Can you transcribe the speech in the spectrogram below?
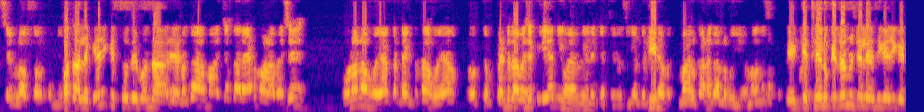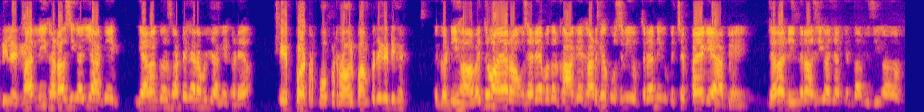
ਸਿਵਲ ਹਸਪਤਾਲ ਕੰਨੇ ਪਤਾ ਲੱਗਿਆ ਜੀ ਕਿੱਥੋਂ ਦੇ ਬੰਦਾ ਆ ਰਿਹਾ? ਬੰਦਾ ਹਿਮਾਚਲ ਦਾ ਰਹਿਣ ਵਾਲਾ ਵੈਸੇ ਉਹਨਾਂ ਨਾਲ ਹੋਇਆ ਕੰਟੈਕਟ ਤਾਂ ਹੋਇਆ ਪਿੰਡ ਦਾ ਵੈਸੇ ਕਲੀਅਰ ਨਹੀਂ ਹੋਇਆ ਵੀ ਹਲੇ ਕਿੱਥੇ ਸੀਗਾ ਗੱਡੀ ਦਾ ਮਾਲਕਾਂ ਨਾਲ ਗੱਲ ਹੋਈ ਆ ਉਹਨਾਂ ਨਾਲ। ਇਹ ਕਿੱਥੇ ਨੂੰ ਕਿੱਧਰ ਨੂੰ ਚੱਲਿਆ ਸੀਗਾ ਜੀ ਗੱਡੀ ਲੈ ਕੇ? ਖਾਲੀ ਖੜਾ ਸੀਗਾ ਜੀ ਆ ਕੇ 11 ਕੁ 11:30 ਵਜੇ ਆ ਕੇ ਖੜਿਆ। ਇਹ ਪੈਟ- ਪੈਟਰੋਲ ਪੰਪ ਤੇ ਗੱਡੀ ਤੇ ਗੱਡੀ ਹਾਂ ਇਧਰੋਂ ਆਇਆ ਰੌਂਗ ਸਾਈਡ ਆ ਪਤਾ ਖਾ ਕੇ ਖੜ ਕੇ ਕੁਛ ਨਹੀਂ ਉਤਰਿਆ ਨਹੀਂ ਵਿੱਚੇ ਪੈ ਗਿਆ ਆ ਕੇ। ਜ਼ਿਆਦਾ ਨੀਂਦਰਾ ਸੀਗਾ ਜਾਂ ਕਿੱਦਾਂ ਵੀ ਸੀਗਾ?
